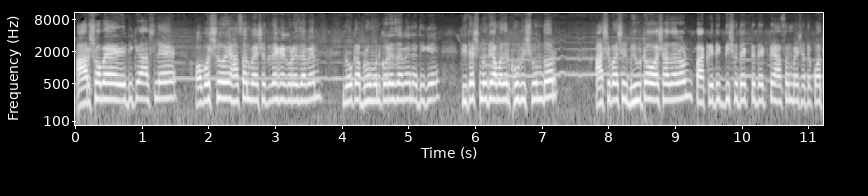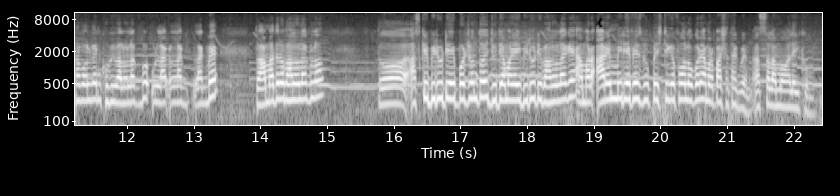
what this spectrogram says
আর সবাই এদিকে আসলে অবশ্যই হাসান ভাইয়ের সাথে দেখা করে যাবেন, নৌকা ভ্রমণ করে যাবেন এদিকে। তিতাস নদী আমাদের খুবই সুন্দর, আশেপাশের ভিউটাও অসাধারণ, প্রাকৃতিক দৃশ্য দেখতে দেখতে হাসান ভাইয়ের সাথে কথা বলবেন, খুবই ভালো লাগবে, লাগ- লাগ- লাগবে। তো আমাদেরও ভালো লাগল। তো আজকের ভিডিওটি এই পর্যন্তই। যদি আমার এই ভিডিওটি ভালো লাগে, আমার আর এম মিডিয়া ফেসবুক পেজটিকে ফলো করে আমার পাশে থাকবেন। আসসালামু আলাইকুম।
